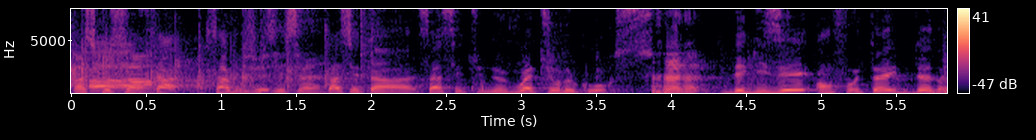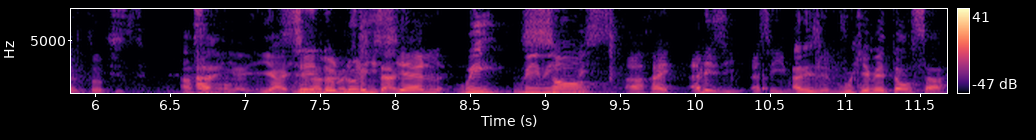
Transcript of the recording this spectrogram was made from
Parce que Ah, ça, ça, ça, vous- ça, c'est un, ça, c'est une voiture de course déguisée en fauteuil de dentiste. Ah, ça, il y a- il y a- il y en c'est le dans votre spectacle. logiciel Oui, oui, oui. sans oui. arrêt. Allez-y, asseyez-vous. Allez-y, vous qui aimez tant ça,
